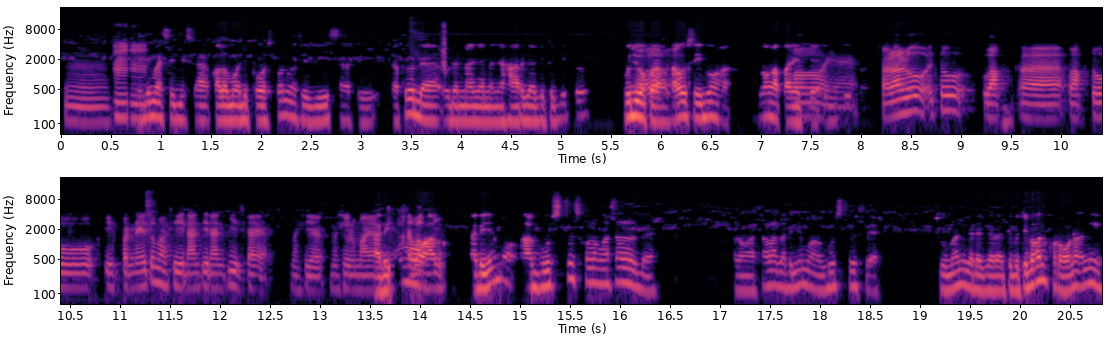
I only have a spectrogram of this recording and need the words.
Hmm. Hmm. Jadi masih bisa kalau mau dipospon masih bisa sih. Tapi udah udah nanya-nanya harga gitu-gitu. Gue juga Oh. kurang tahu sih, gua nggak gua nggak panitia. Oh iya. Soalnya lu itu wak- eh, waktu eventnya itu masih nanti-nanti kayak masih masih lumayan Tadinya ada mau waktu. Tadinya mau Agustus kalau nggak salah udah. Kalau nggak salah tadinya mau Agustus ya. Cuman gara-gara tiba-tiba kan corona nih.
